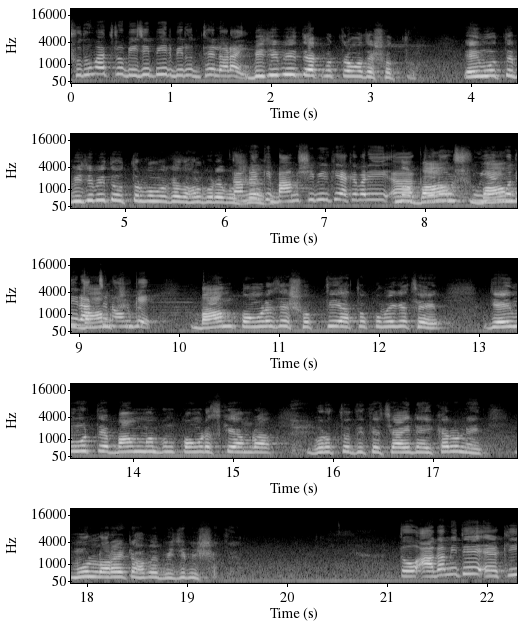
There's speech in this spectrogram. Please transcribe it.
শুধুমাত্র বিজেপির বিরুদ্ধে লড়াই? বিজেপি তো একমাত্র আমাদের শত্রু। এই মুহূর্তে বিজেপি তো উত্তরবঙ্গকে দখল করে বসে আমরা আছে। কি বাম শিবিরকে একেবারে বাম মধ্যে বাম রাখছেন অঙ্কে বাম কংগ্রেসের শক্তি এত কমে গেছে যে এই মুহূর্তে বাম এবং কংগ্রেসকে আমরা গুরুত্ব দিতে চাই না। এই কারণে মূল লড়াইটা হবে বিজেপির সাথে। তো আগামীতে কি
